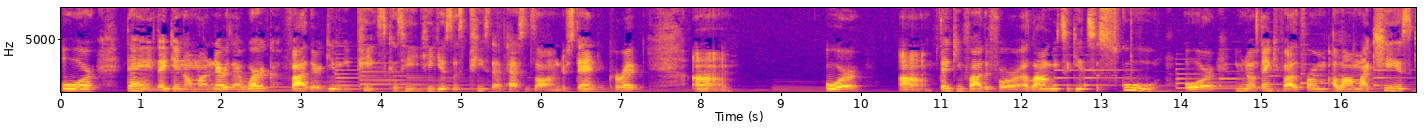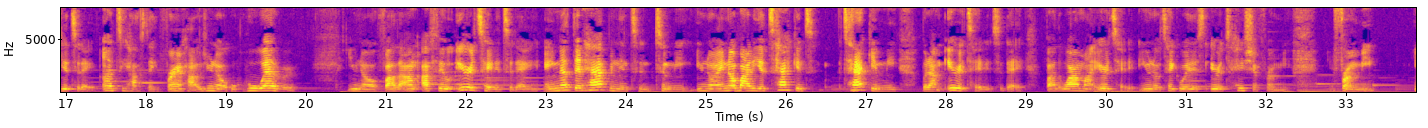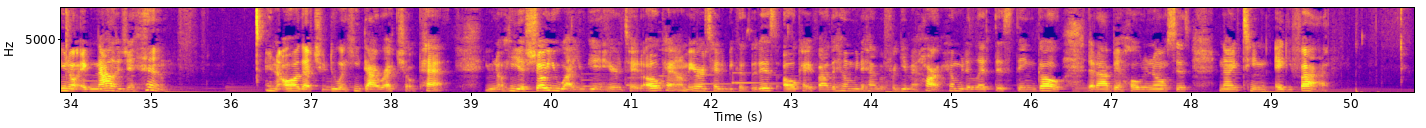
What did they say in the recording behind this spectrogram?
Or, dang, they getting on my nerves at work. Father, give me peace because he, he gives us peace that passes all understanding, correct? Um, or um, thank you, Father, for allowing me to get to school. Or, you know, thank you, Father, for allowing my kids to get to their auntie house, their friend house, you know, wh- whoever. You know, Father, I'm, i feel irritated today. Ain't nothing happening to, to me. You know, ain't nobody attacking attacking me, but I'm irritated today. Father, why am I irritated? You know, take away this irritation from me, from me. You know, acknowledging Him and all that you do, and He directs your path. You know, He'll show you why you're getting irritated. Okay, I'm irritated because of this. Okay, Father, help me to have a forgiving heart. Help me to let this thing go that I've been holding on since 1985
